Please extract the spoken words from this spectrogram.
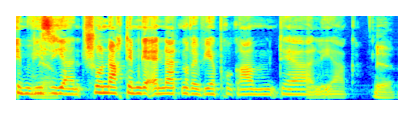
im Visier, ja. schon nach dem geänderten Revierprogramm der LEAG. Ja.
